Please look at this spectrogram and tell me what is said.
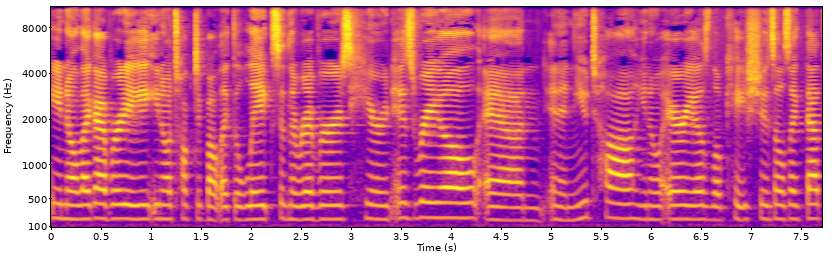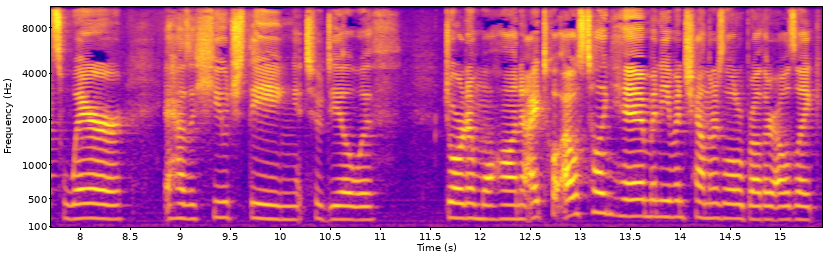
you know, like I've already, you know, talked about like the lakes and the rivers here in Israel and, and in Utah, you know, areas, locations. I was like, that's where it has a huge thing to deal with Jordan Mohan. I told I was telling him and even Chandler's little brother, I was like,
